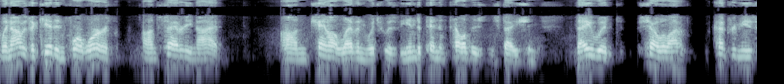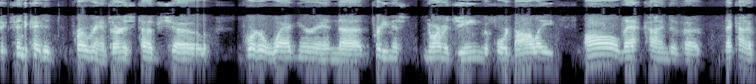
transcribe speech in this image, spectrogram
when I was a kid in Fort Worth on Saturday night on Channel 11, which was the independent television station, they would show a lot of country music syndicated programs, Ernest Tubbs Show, Porter Wagoner, and uh, Pretty Miss Norma Jean before Dolly, all that kind of uh, that kind of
